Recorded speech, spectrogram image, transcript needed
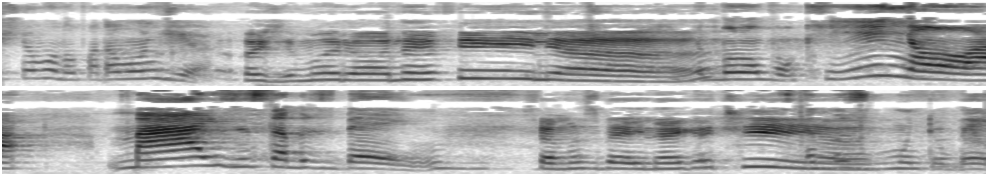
hoje demorou para dar bom dia. Hoje demorou, né, filha? Demorou um pouquinho, mas estamos bem. Estamos bem, né, gatinha? Estamos muito bem.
